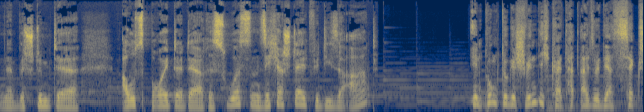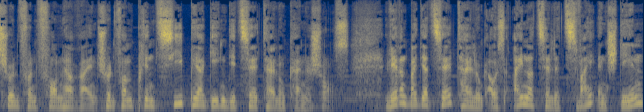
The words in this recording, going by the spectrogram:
eine bestimmte Ausbeute der Ressourcen sicherstellt für diese Art. In puncto Geschwindigkeit hat also der Sex schon von vornherein, schon vom Prinzip her gegen die Zellteilung keine Chance. Während bei der Zellteilung aus einer Zelle zwei entstehen,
